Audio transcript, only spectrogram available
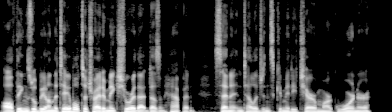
All things will be on the table to try to make sure that doesn't happen, Senate Intelligence Committee Chair Mark Warner,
